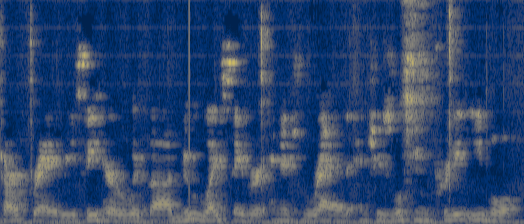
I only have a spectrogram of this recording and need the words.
Darth Rey. We see her with a new lightsaber, and it's red, and she's looking pretty evil.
